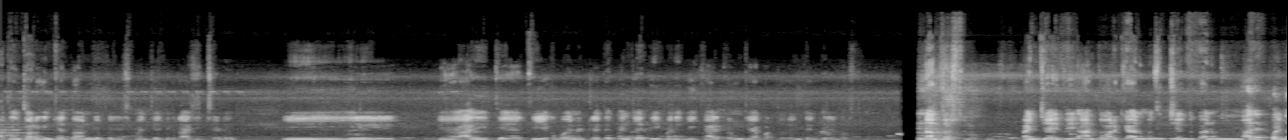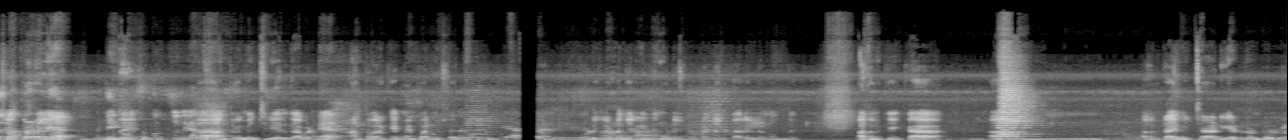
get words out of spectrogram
అతను తొలగించేద్దామని చెప్పేసి పంచాయతీకి రాసిచ్చాడు. ఈ అది తీయకపోయినట్లయితే పంచాయతీ ఈ పనికి ఈ కార్యక్రమం చేపడుతుందని తెలియ తెలియపరుస్తుంది. రెండు అంతస్తులు పంచాయతీ అంతవరకే అనుమతించేందుకు అను మా పంచాయతీకి ఉంది అంతకు మించి లేదు కాబట్టి అంతవరకే మేము పర్మిషన్ నోటీస్ ఇవ్వడం జరిగింది. నోటీస్ కూడా పంచాయతీ కార్యాలయంలో ఉంది. అతనికి ఇంకా అతను టైం ఇచ్చి అడిగాడు రెండు రోజుల్లో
